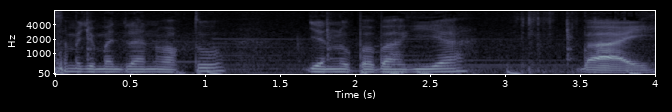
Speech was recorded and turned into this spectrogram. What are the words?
Sampai jumpa di lain waktu. Jangan lupa bahagia. Bye.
